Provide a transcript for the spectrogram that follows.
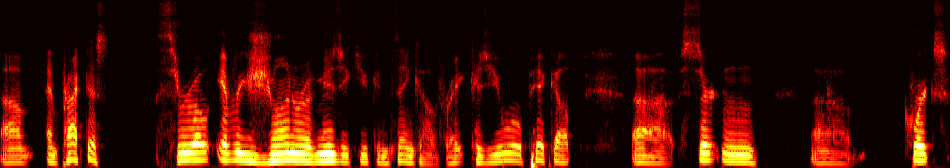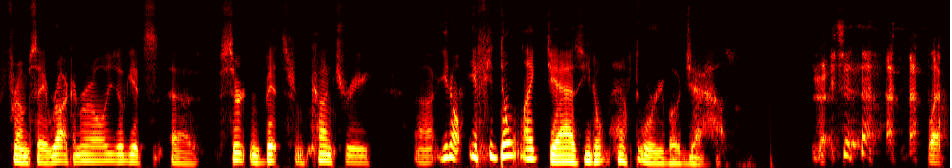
Um, and practice throughout every genre of music you can think of, right? Because you will pick up uh, certain uh, quirks from, say, rock and roll. You'll get uh, certain bits from country. Uh, you know, if you don't like jazz, you don't have to worry about jazz. Right. but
